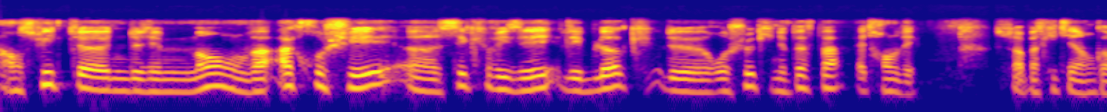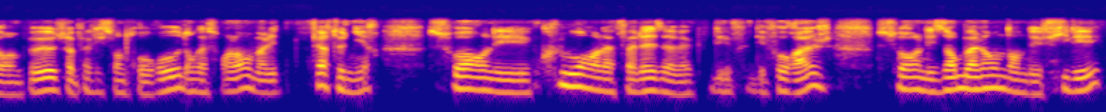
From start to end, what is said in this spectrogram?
Ensuite, euh, deuxièmement, on va accrocher, euh, sécuriser les blocs de rocheux qui ne peuvent pas être enlevés. Soit parce qu'ils tiennent encore un peu, soit parce qu'ils sont trop gros. Donc à ce moment-là, on va les faire tenir, soit en les clouant à la falaise avec des, forages, soit en les emballant dans des filets.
